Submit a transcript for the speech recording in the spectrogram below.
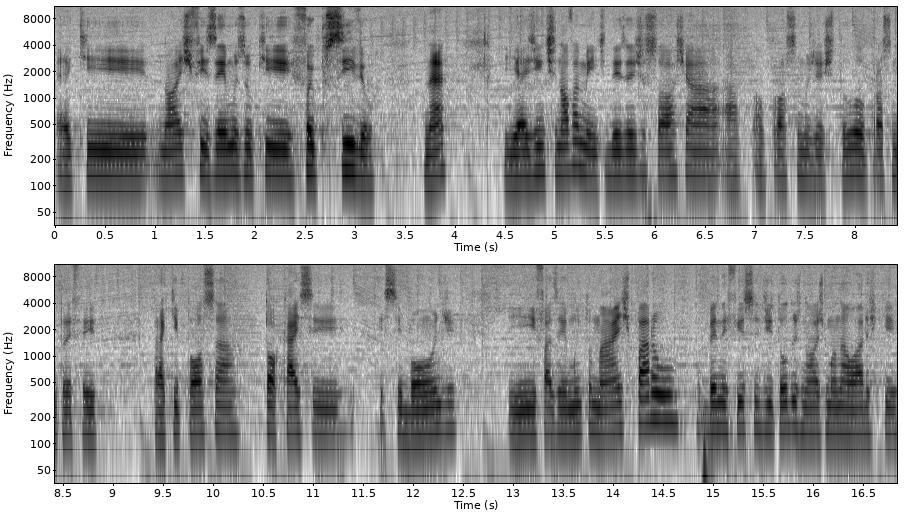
é que nós fizemos o que foi possível, né? E a gente novamente deseja sorte a, ao próximo gestor, ao próximo prefeito, para que possa tocar esse, esse bonde e fazer muito mais para o benefício de todos nós manauaras que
